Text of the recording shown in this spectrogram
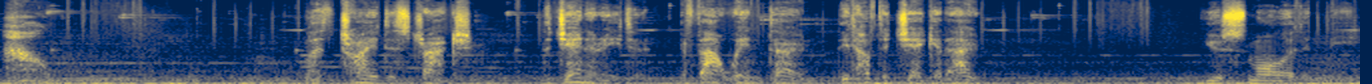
How? Let's try a distraction. The generator. If that went down, they'd have to check it out. You're smaller than me.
